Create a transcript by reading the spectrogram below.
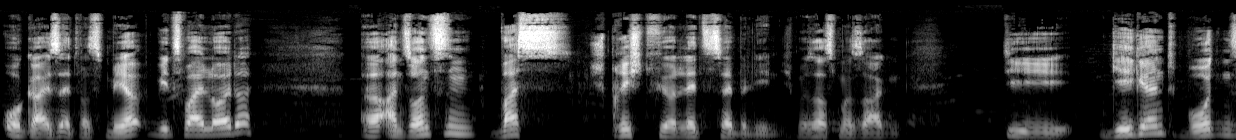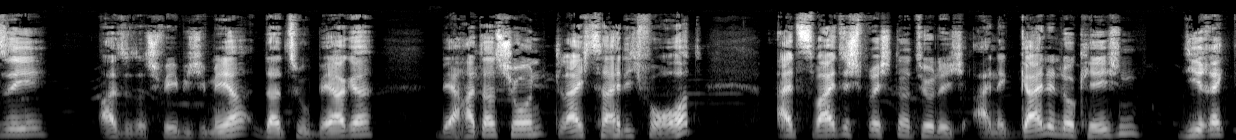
Orga ist etwas mehr wie zwei Leute. Äh, ansonsten, was spricht für Let's Zeppelin? Ich muss erstmal sagen, die Gegend, Bodensee, also das Schwäbische Meer, dazu Berge. Wer hat das schon gleichzeitig vor Ort? Als zweites spricht natürlich eine geile Location, direkt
